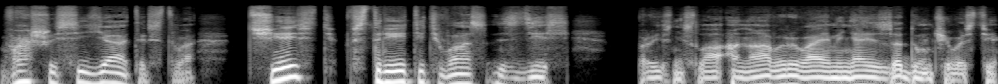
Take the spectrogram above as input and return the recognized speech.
«Ваше сиятельство, честь встретить вас здесь», — произнесла она, вырывая меня из задумчивости.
